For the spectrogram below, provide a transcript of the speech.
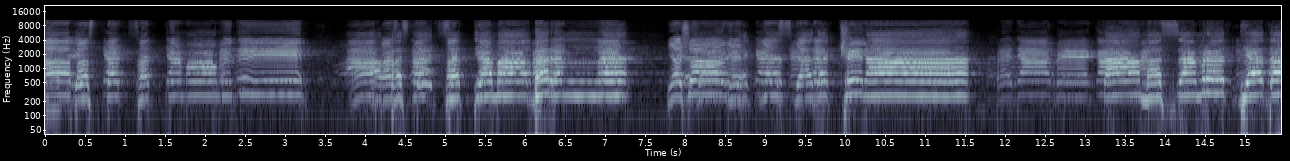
आपस्तत्सत्यमोमिति आपस्तत्सत्यमाभरन् यशो यज्ञस्य दक्षिणा। प्रजा मे कामः समृध्यता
